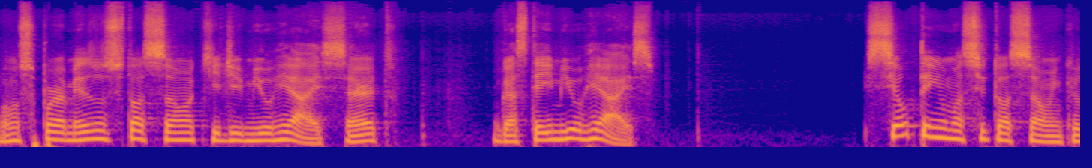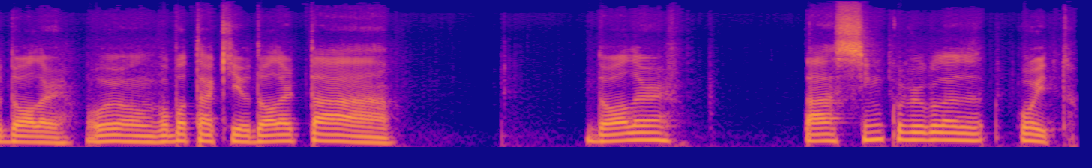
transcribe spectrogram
Vamos supor a mesma situação aqui de mil reais, certo? Eu gastei mil reais. Se eu tenho uma situação em que o dólar, ou eu vou botar aqui, o dólar tá. Dólar tá 5,8,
